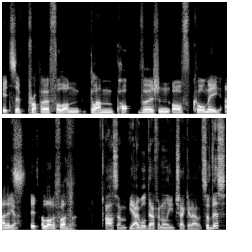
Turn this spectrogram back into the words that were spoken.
it's a proper full-on glam pop version of "Call Me," and it's it's a lot of fun. awesome yeah i will definitely check it out so this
